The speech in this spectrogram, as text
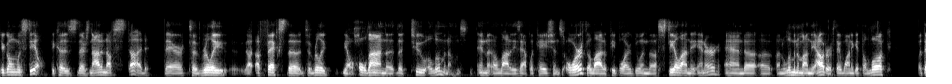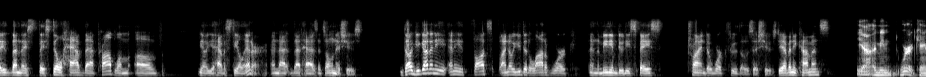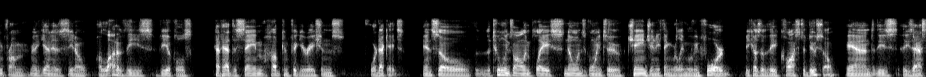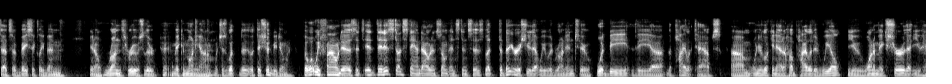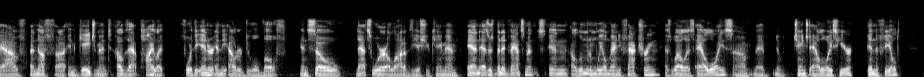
you're going with steel because there's not enough stud there to really uh, affix the to really you know hold on the the two aluminums in a lot of these applications. Or a lot of people are doing the steel on the inner and uh, uh, an aluminum on the outer if they want to get the look but they then they they still have that problem of you know you have a steel inner and that that has its own issues. Doug you got any any thoughts? I know you did a lot of work in the medium duty space trying to work through those issues. Do you have any comments? Yeah i mean where it came from again is you know a lot of these vehicles have had the same hub configurations for decades. And so the tooling's all in place. No one's going to change anything really moving forward because of the cost to do so. And these these assets have basically been, you know, run through, so they're uh, making money on them, which is what the, what they should be doing. But what we found is it, it, it is stud standout in some instances, but the bigger issue that we would run into would be the uh, the pilot tabs. Um, when you're looking at a hub piloted wheel, you want to make sure that you have enough uh, engagement of that pilot for the inner and the outer dual both. And so that's where a lot of the issue came in. And as there's been advancements in aluminum wheel manufacturing as well as alloys, uh, they have changed alloys here in the field.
